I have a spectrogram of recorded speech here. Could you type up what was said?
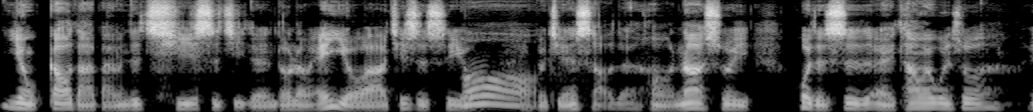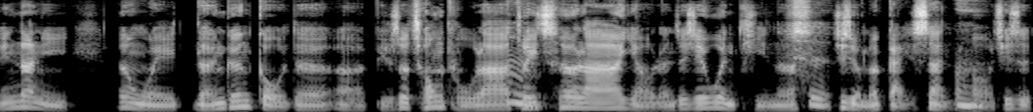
有高达百分之七十几的人都认为，哎，有啊，其实是有、哦有减少的。哦，那所以或者是哎，他会问说：“哎，那你认为人跟狗的呃，比如说冲突啦、追嗯车啦、咬人这些问题呢，是其实有没有改善？嗯哦，其实。”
